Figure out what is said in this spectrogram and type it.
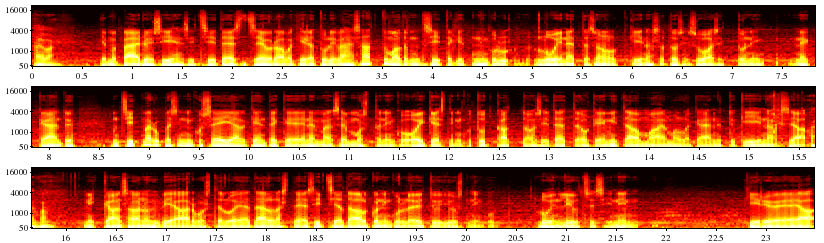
Aivan. Ja mä päädyin siihen sitten siitä, ja sitten seuraava kirja tuli vähän sattumalta, mutta siitäkin niin kuin luin, että se on ollut Kiinassa tosi suosittu, niin ne kääntyi. Mutta sitten mä rupesin niin kuin sen jälkeen tekemään enemmän semmoista niin kuin oikeasti niin kuin kattoon sitä, että okei, mitä on maailmalla käännetty Kiinaksi ja Aivan. mikä on saanut hyviä arvosteluja ja tällaista. Ja sitten sieltä alkoi niin kuin löytyä just niin kuin luin Liu Cixinin kirjoja ja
